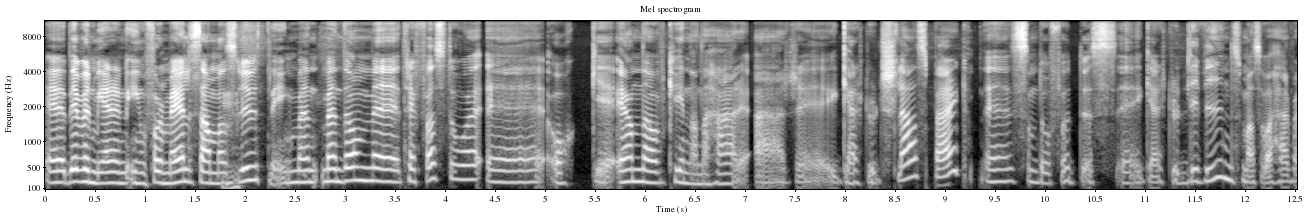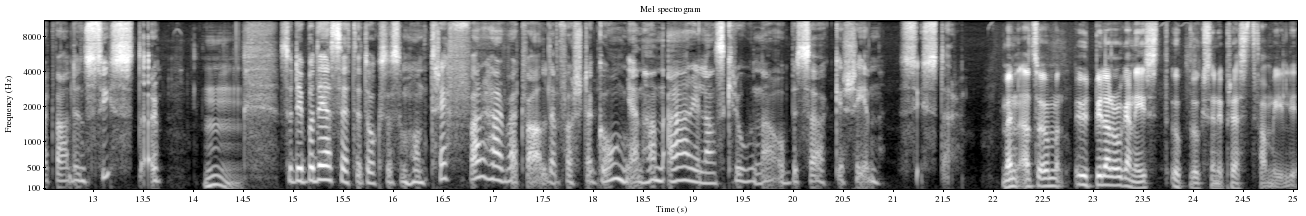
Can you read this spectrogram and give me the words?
Eh, det är väl mer en informell sammanslutning, mm. men, men de eh, träffas då eh, och en av kvinnorna här är Gertrud Schlasberg, som då föddes Gertrud Levin, som alltså var Herbert Waldens syster. Mm. Så det är på det sättet också som hon träffar Herbert Walden första gången. Han är i Landskrona och besöker sin syster. Men alltså, utbildad organist, uppvuxen i prästfamilj.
